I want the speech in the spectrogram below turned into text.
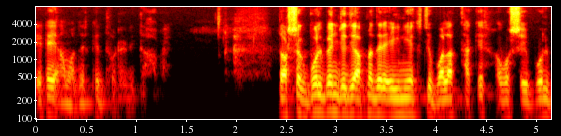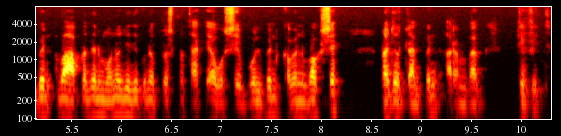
এটাই আমাদেরকে ধরে নিতে হবে। দর্শক, বলবেন যদি আপনাদের এই নিয়ে কিছু বলার থাকে, অবশ্যই বলবেন বা আপনাদের মনে যদি কোনো প্রশ্ন থাকে, অবশ্যই বলবেন কমেন্ট বক্সে। নজর রাখবেন আরামবাগ টিভিতে।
